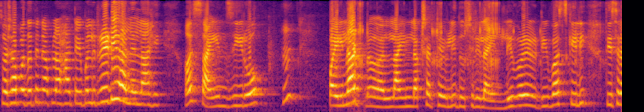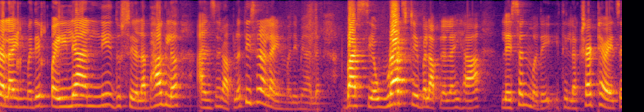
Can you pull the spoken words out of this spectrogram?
सो अशा पद्धतीने आपला हा टेबल रेडी झालेला आहे. साईन झिरो पहिला लाईन लक्षात ठेवली दुसरी लाईन रिव रिव्हर्स केली तिसऱ्या लाईनमध्ये पहिल्याने दुसऱ्याला भागलं आन्सर आपलं तिसऱ्या लाईनमध्ये मिळालं. बस एवढाच टेबल आपल्याला ह्या लेसनमध्ये इथे लक्षात ठेवायचं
